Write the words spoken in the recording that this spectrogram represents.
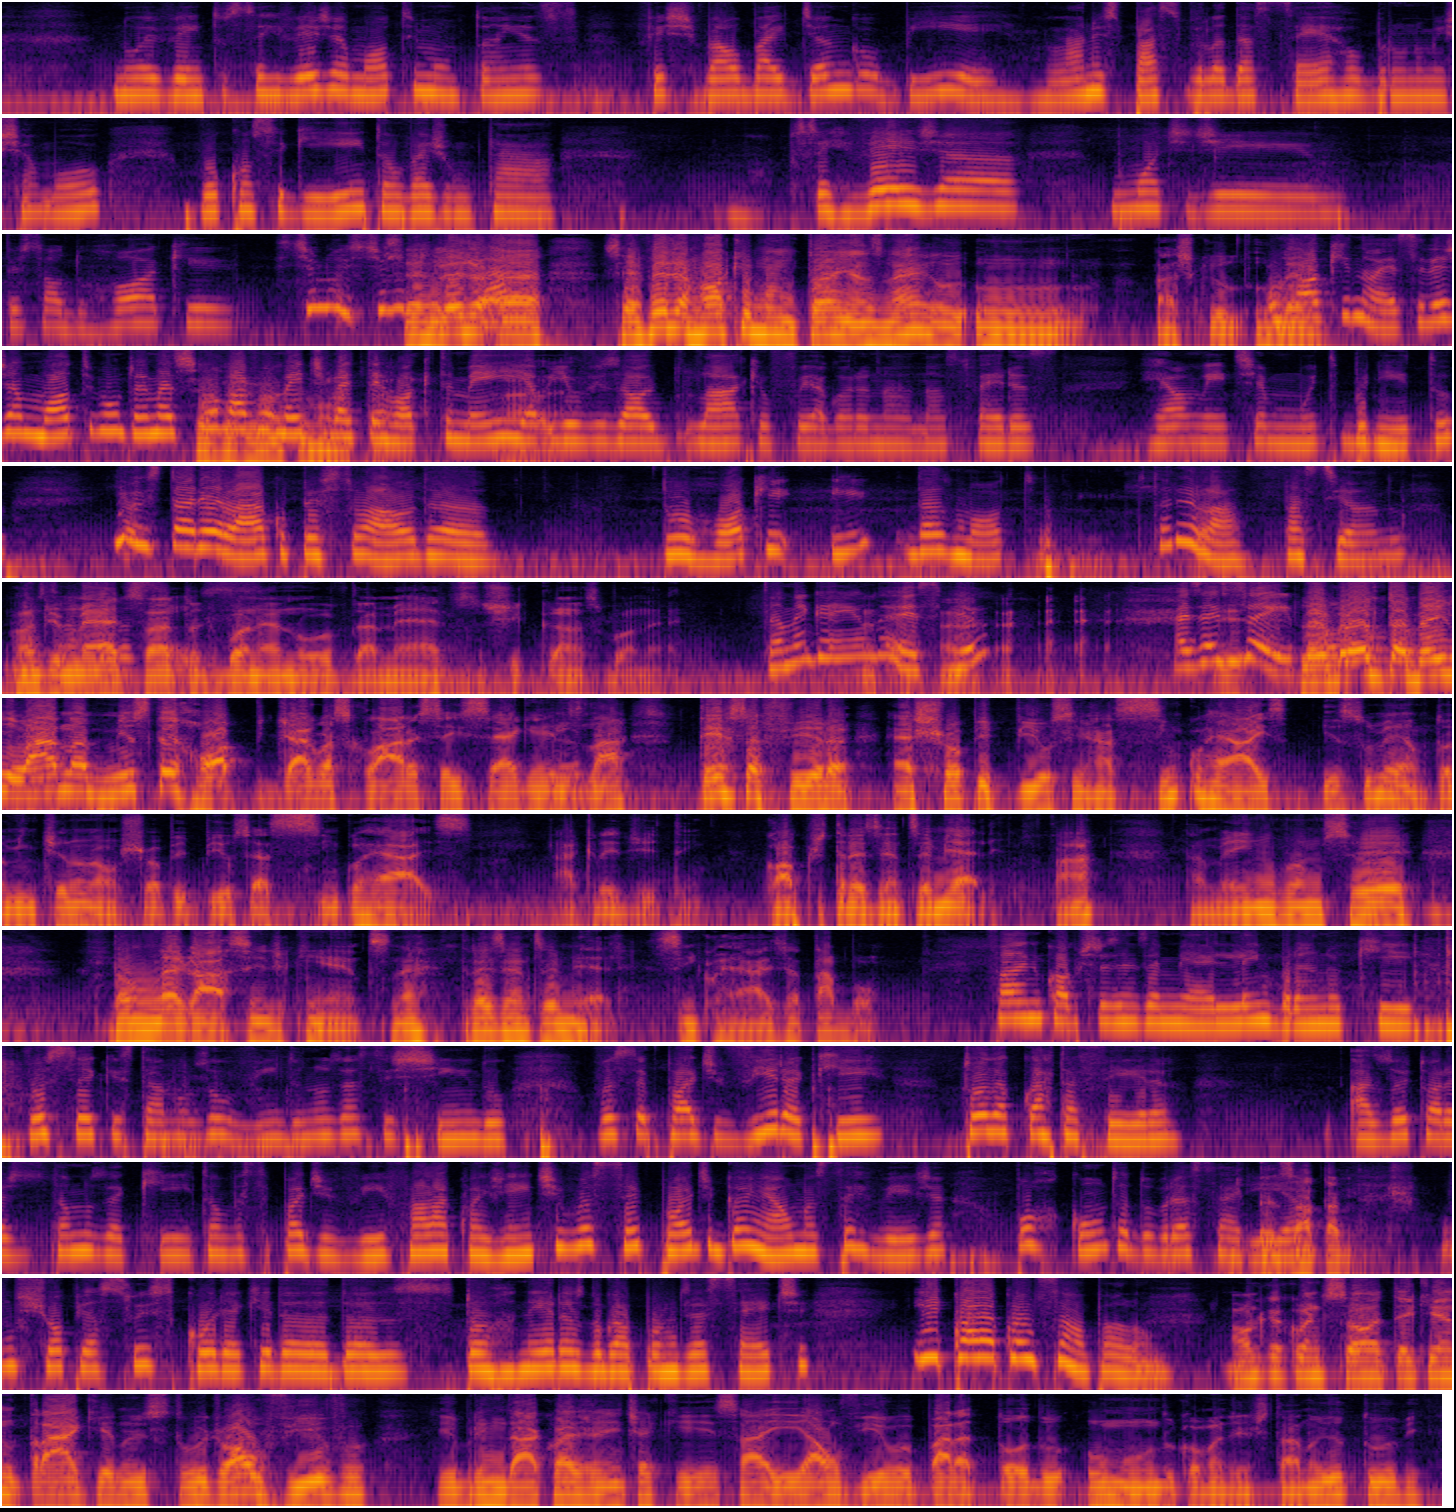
no evento Cerveja, Moto e Montanhas, Festival by Jungle Beer, lá no Espaço Vila da Serra. O Bruno me chamou, vou conseguir ir, então vai juntar cerveja, um monte de pessoal do rock, estilo, estilo Cerveja, tá? é, cerveja Rock Montanhas, né? O, o- acho que o, O le- rock não, é cerveja moto e montanha, mas Cerveja, provavelmente e vai ter rock também. e- Ah. E, o visual lá que eu fui agora na- nas férias Realmente é muito bonito. E eu estarei lá com o pessoal da, do rock e das motos. Estarei lá, passeando. Onde Mads, ó, tô de boné novo da Mads, chicão esse boné. Também ganhei um desse, viu? Mas é isso aí. E Lembrando também lá na Mr. Hop de Águas Claras, vocês seguem eles lá. Terça-feira é Chopp Pilsen a 5 reais. Isso mesmo, tô mentindo não. Chopp Pilsen a 5 reais. Acreditem. Copo de 300 ml, tá? Também não vamos ser tão legal assim de 500, né? 300 ml. 5 reais já tá bom. Falando em copo de 300ml, lembrando que você que está nos ouvindo, nos assistindo, você pode vir aqui toda quarta-feira. Às 8 horas estamos aqui, então você pode vir falar com a gente e você pode ganhar uma cerveja por conta do Braçaria. Exatamente. Um chopp à sua escolha aqui da- das torneiras do Galpão 17. E qual é a condição, Paulo? A única condição é ter que entrar aqui no estúdio ao vivo e brindar com a gente aqui, sair ao vivo para todo o mundo, como a gente está no YouTube,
